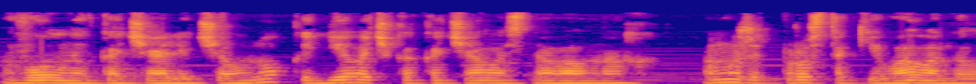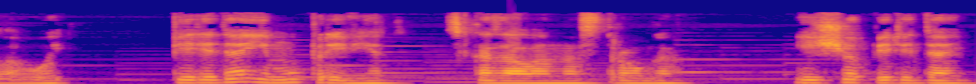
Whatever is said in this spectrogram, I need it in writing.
Волны качали челнок, и девочка качалась на волнах, а может просто кивала головой. «Передай ему привет», – сказала она строго. «Еще передай.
